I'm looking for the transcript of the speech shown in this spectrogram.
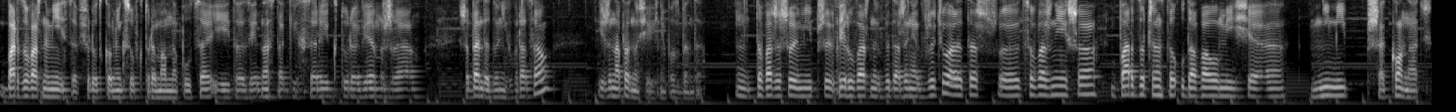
bardzo ważne miejsce wśród komiksów, które mam na półce i to jest jedna z takich serii, które wiem, że, że będę do nich wracał i że na pewno się ich nie pozbędę. Towarzyszyły mi przy wielu ważnych wydarzeniach w życiu, ale też, e, co ważniejsze, bardzo często udawało mi się nimi przekonać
